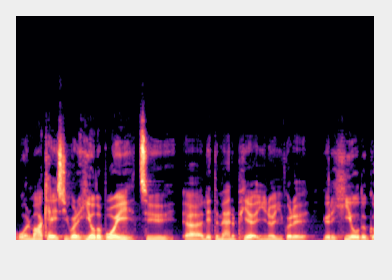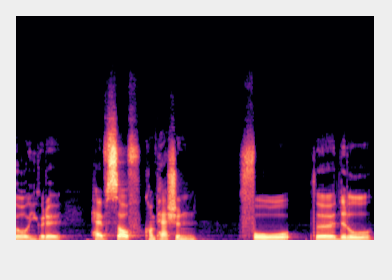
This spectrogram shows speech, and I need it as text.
or in my case, you've got to heal the boy to uh, let the man appear. You know, you've got to you got to heal the girl. You've got to have self compassion for the little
